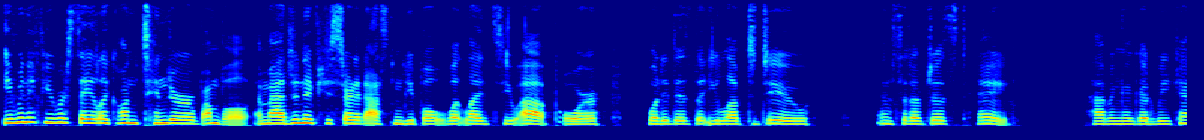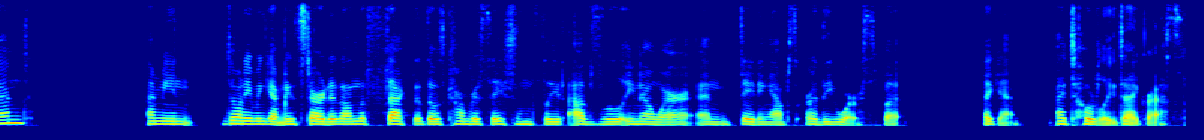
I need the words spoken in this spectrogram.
even if you were say like on Tinder or Bumble, imagine if you started asking people what lights you up or what it is that you love to do instead of just, hey, having a good weekend. I mean, don't even get me started on the fact that those conversations lead absolutely nowhere and dating apps are the worst. But again, I totally digress.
